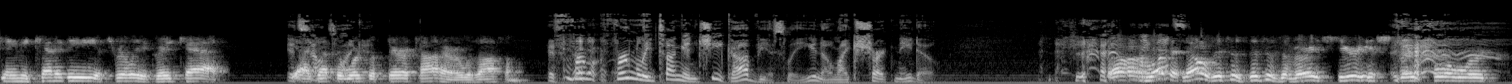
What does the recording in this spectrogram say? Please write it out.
Jamie Kennedy. It's really a great cast. It yeah, I got to like work it. with Sarah Connor. It was awesome. It's firm, firmly tongue in cheek, obviously. You know, like Sharknado. Oh, it wasn't. No, this is this is a very serious, straightforward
